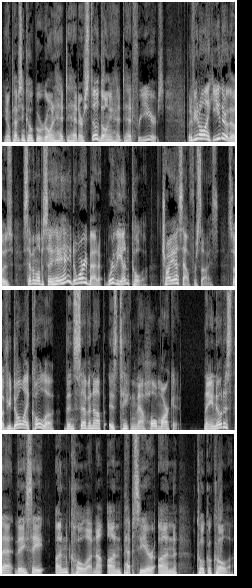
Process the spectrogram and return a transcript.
you know, Pepsi and Coke were going head to head, are still going head to head for years. But if you don't like either of those, 7 Up say, hey, hey, don't worry about it. We're the Uncola. Try us out for size. So if you don't like cola, then 7 Up is taking that whole market. Now you notice that they say Uncola, not un Pepsi or un Coca Cola.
